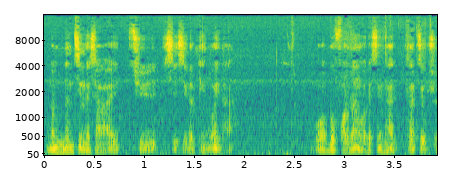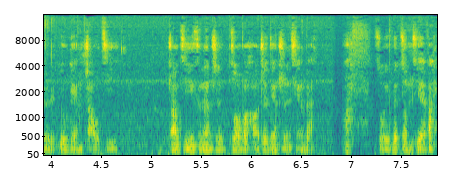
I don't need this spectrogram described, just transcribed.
能不能静得下来去细细的品味它？我不否认我的心态，它就是有点着急，着急可能是做不好这件事情的啊。做一个总结吧，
